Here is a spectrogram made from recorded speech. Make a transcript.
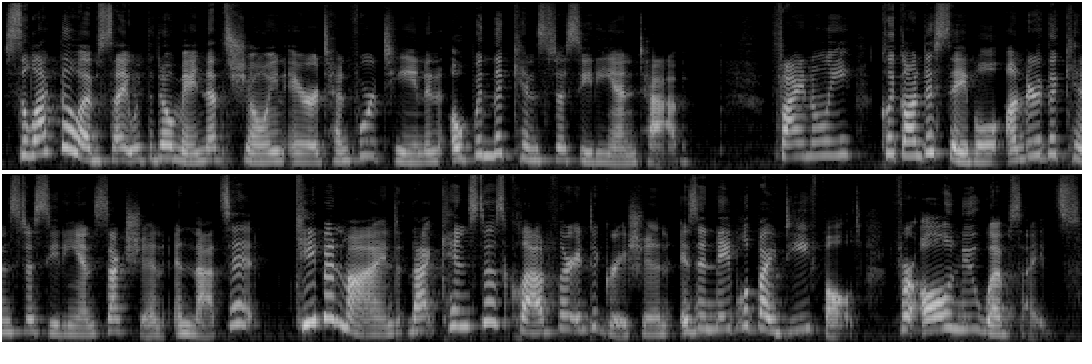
Select the website with the domain that's showing error 1014 and open the Kinsta CDN tab. Finally, click on Disable under the Kinsta CDN section, and that's it. Keep in mind that Kinsta's Cloudflare integration is enabled by default for all new websites.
